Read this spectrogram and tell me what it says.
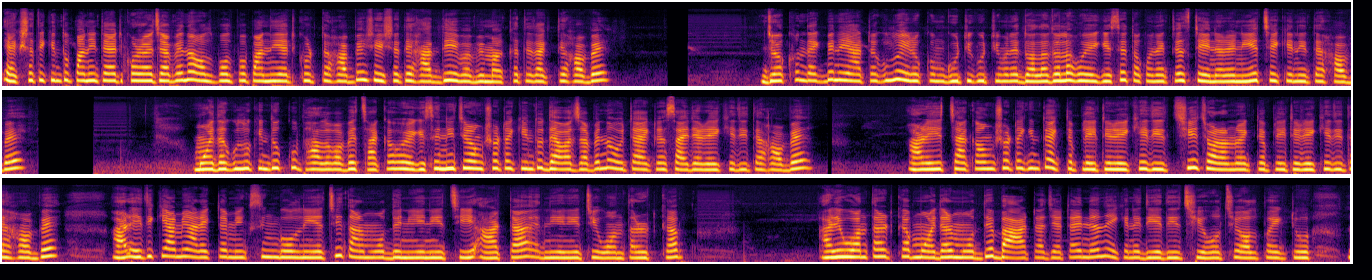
একসাথে কিন্তু পানিটা অ্যাড করা যাবে না। অল্প অল্প পানি অ্যাড করতে হবে। সেই সাথে হাত দিয়ে এভাবে মাখাতে রাখতে হবে। যখন দেখবেন এই আটাগুলো এরকম গুটি গুটি মানে দলা দলা হয়ে গেছে, তখন একটা স্টেনারে নিয়ে ছেঁকে নিতে হবে। ময়দাগুলো কিন্তু খুব ভালোভাবে ছাকা হয়ে গেছে। নিচের অংশটা কিন্তু দেওয়া যাবে না, ওইটা একটা সাইডে রেখে দিতে হবে। আর এই চাকা অংশটা কিন্তু একটা প্লেটে রেখে দিচ্ছি, চড়ানো একটা প্লেটে রেখে দিতে হবে। আর এদিকে আমি আরেকটা মিক্সিং বোল নিয়েছি, তার মধ্যে নিয়ে নিয়েছি আটা, নিয়ে নিয়েছি ওয়ান থার্ড কাপ আর এই ওয়ান থার্ড কাপ ময়দার মধ্যে বা আটা যেটাই নেন, এখানে দিয়ে দিচ্ছি হচ্ছে অল্প একটু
